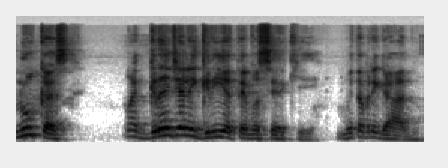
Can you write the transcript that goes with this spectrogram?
Lucas, uma grande alegria ter você aqui. Muito obrigado.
